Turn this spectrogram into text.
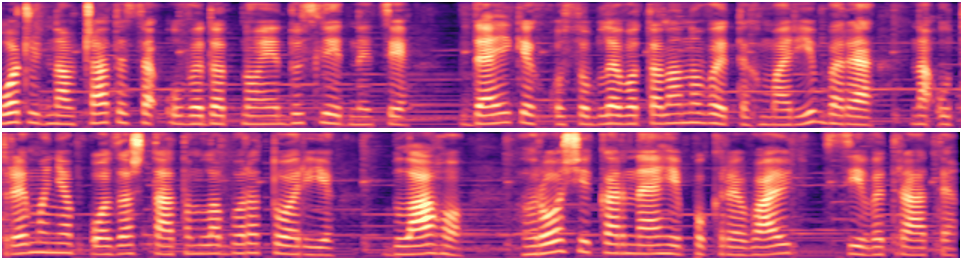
хочуть навчатися у видатної дослідниці. Деяких особливо талановитих Марі бере на утримання поза штатом лабораторії. Благо, гроші Карнегі покривають всі витрати.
